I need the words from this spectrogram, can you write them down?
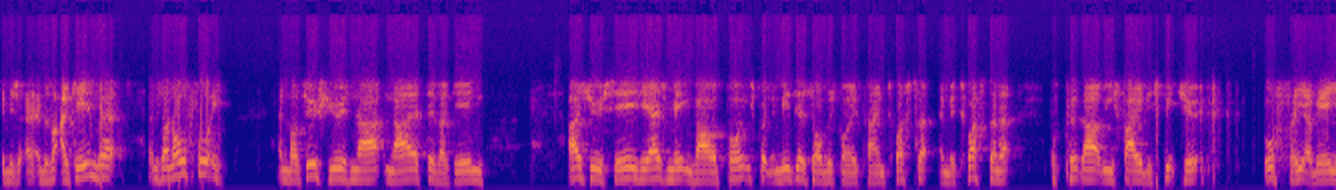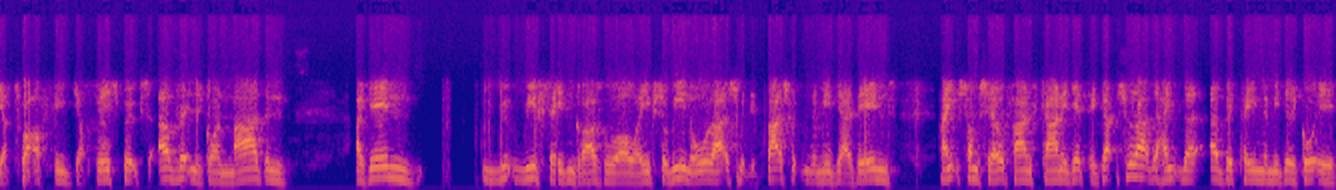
It was it was like a game, but it was an all forty, and they're just using that narrative again. As you say, he is making valid points, but the media is always going to try and twist it, and by twisting it, we've put that wee fiery speech out both right away, your Twitter feeds, your Facebooks, everything's gone mad. And again, we, have stayed in Glasgow all life, so we know that's what that's what the media are doing. I think some Celtic fans can't get to grips with that. They think that every time the media go to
